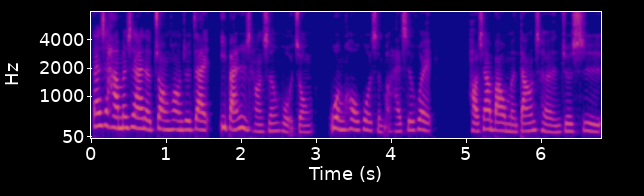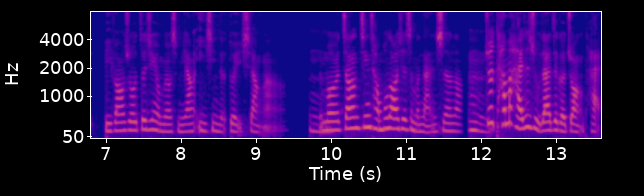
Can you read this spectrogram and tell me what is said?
但是他们现在的状况就在一般日常生活中问候或什么，还是会好像把我们当成就是，比方说最近有没有什么样异性的对象啊，有没有将经常碰到一些什么男生啊？嗯，就他们还是处在这个状态，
